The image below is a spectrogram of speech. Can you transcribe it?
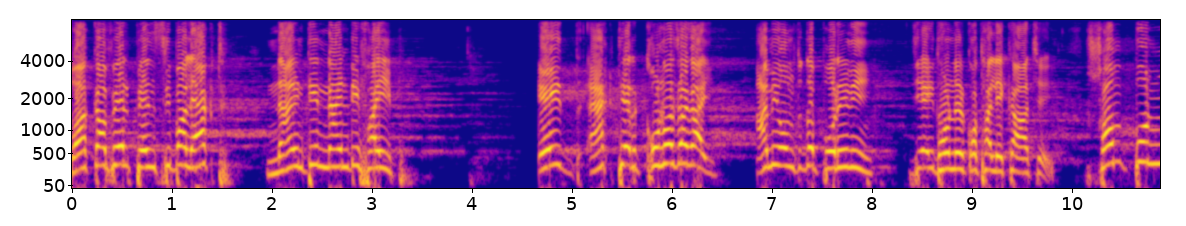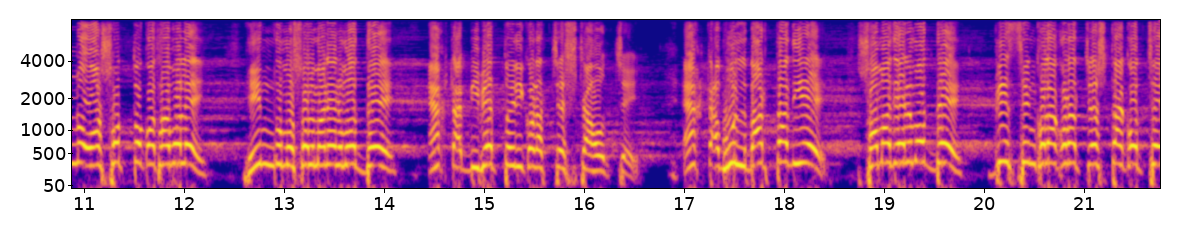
ওয়াকাফের প্রিন্সিপাল অ্যাক্ট নাইনটিন এই অ্যাক্টের কোনো জায়গায় আমি অন্তত পড়িনি যে এই ধরনের কথা লেখা আছে। সম্পূর্ণ অসত্য কথা বলে হিন্দু মুসলমানের মধ্যে একটা বিভেদ তৈরি করার চেষ্টা হচ্ছে। একটা ভুল বার্তা দিয়ে সমাজের মধ্যে বিশৃঙ্খলা করার চেষ্টা করছে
